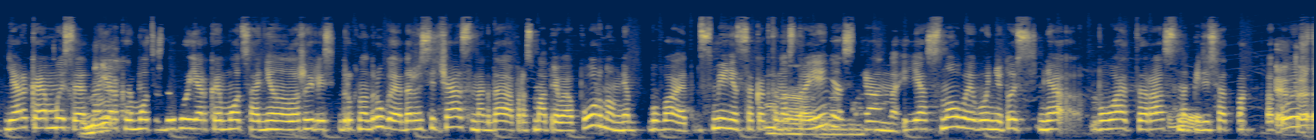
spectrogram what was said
Яркая мысль, одна Мне- яркая эмоция с другой яркой эмоцией, они наложились друг на друга. Я даже сейчас иногда, просматривая порно, у меня бывает, сменится как-то Ну да, настроение да, да. странно, и я снова его не... То есть у меня бывает раз на 50 пар такое, Это- что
